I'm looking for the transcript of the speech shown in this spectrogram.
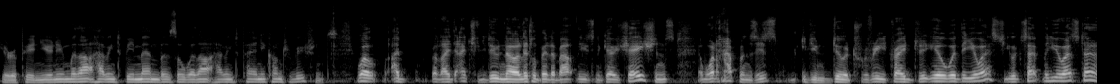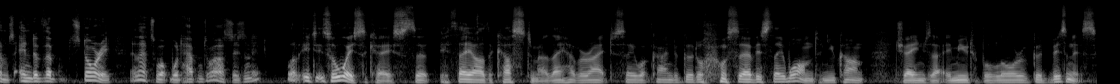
European Union without having to be members or without having to pay any contributions. Well, I, but I actually do know a little bit about these negotiations. And what happens is, if you do a free trade deal with the US, you accept the US terms. End of the story. And that's what would happen to us, isn't it? Well, it is always the case that if they are the customer, they have a right to say what kind of good or service they want, and you can't change that immutable law of good business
